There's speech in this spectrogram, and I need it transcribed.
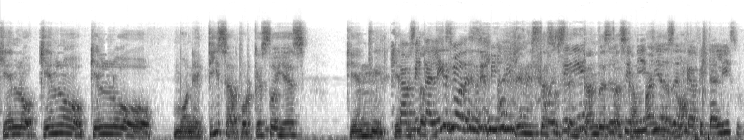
¿Quién lo, quién lo, quién lo monetiza? Porque esto ya es quién, quién capitalismo está, desde el inicio. ¿Quién está Pues sí, sustentando estas Los campañas? del ¿no? capitalismo.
